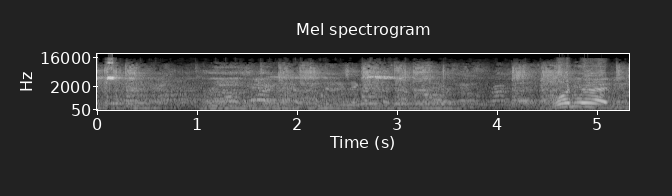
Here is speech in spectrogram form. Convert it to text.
the corner. One red.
